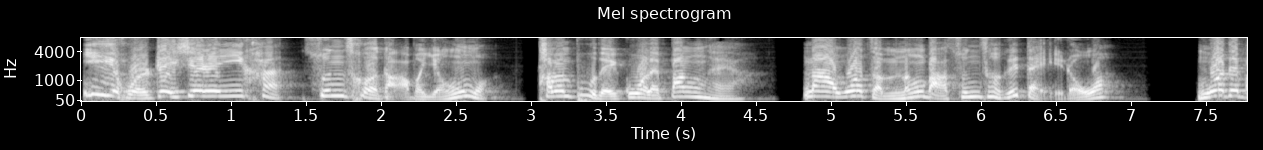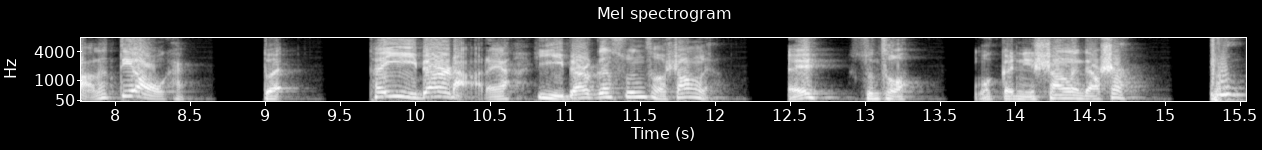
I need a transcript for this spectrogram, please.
一会儿这些人一看孙策打不赢我，他们不得过来帮他呀？那我怎么能把孙策给逮着啊？我得把他调开。对他一边打着呀，一边跟孙策商量。哎，孙策，我跟你商量点事儿。噗，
